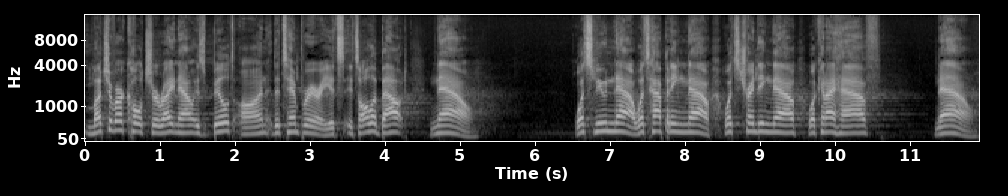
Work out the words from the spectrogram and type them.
much of our culture right now is built on the temporary. It's, it's all about now. What's new now? What's happening now? What's trending now? What can I have now.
